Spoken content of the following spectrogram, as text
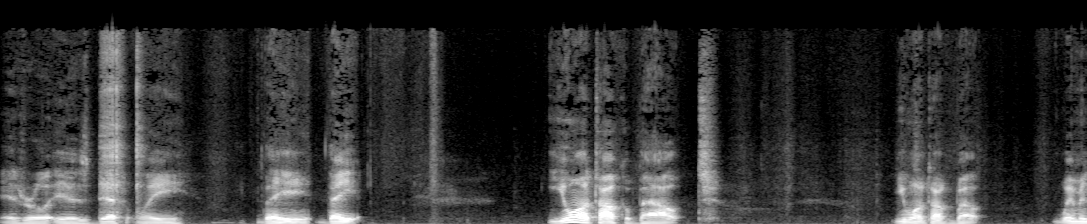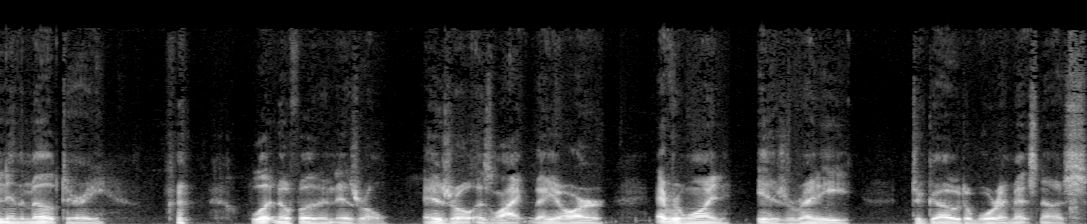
Israel is definitely they they you want to talk about you want to talk about women in the military look no further than Israel. Israel is like they are everyone is ready to go to war against us.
